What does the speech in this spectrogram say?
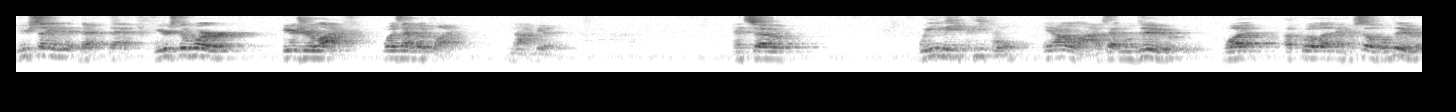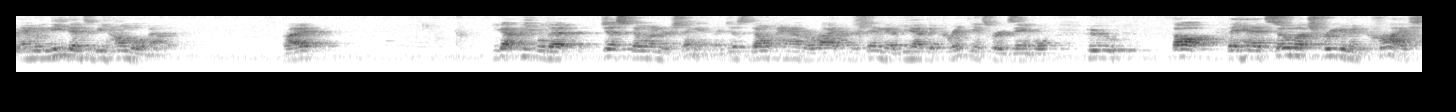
you're saying that, that, that here's the word, here's your life. What does that look like? Not good. And so we need people in our lives that will do what Aquila and Priscilla will do, and we need them to be humble about it. Right? You got people that just don't understand. They just don't have a right understanding of. You have the Corinthians, for example, who thought they had so much freedom in Christ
